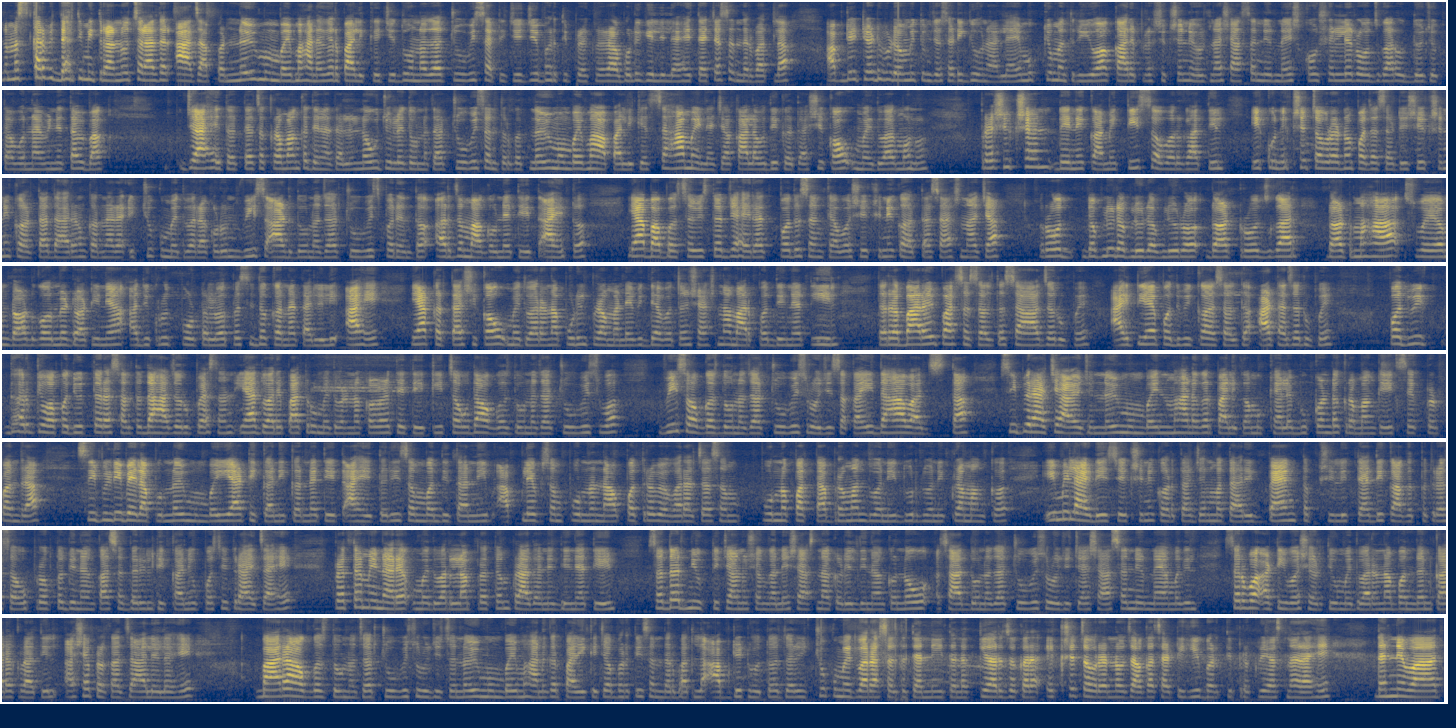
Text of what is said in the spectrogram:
नमस्कार विद्यार्थी मित्रांनो चला तर आज आपण नवी मुंबई महानगरपालिकेचे दोन हजार चोवीससाठीचे जे भरती प्रक्रिया राबवली गेलेली आहे त्याच्या संदर्भातला अपडेटेड व्हिडिओ मी तुमच्यासाठी घेऊन आले आहे. मुख्यमंत्री युवा कार्य प्रशिक्षण योजना शासन निर्णय कौशल्य रोजगार उद्योजकता व नाविन्यता विभाग जे आहे तर त्याचा क्रमांक देण्यात आला. नऊ जुलै दोन हजार चोवीस अंतर्गत नवी मुंबई महापालिकेत सहा महिन्याच्या कालावधीकरता शिकाऊ उमेदवार म्हणून प्रशिक्षण देणे कामे तीस वर्गातील एकूण एकशे चौऱ्याण्णव पदासाठी शैक्षणिक अर्था धारण करणाऱ्या इच्छुक उमेदवाराकडून वीस आठ दोन हजार चोवीसपर्यंत अर्ज मागवण्यात येत आहेत. याबाबत सविस्तर जाहिरात पदसंख्या व शैक्षणिक अर्था शासनाच्या रोज W W W dot rojgar dot Mahaswayam dot government dot in या अधिकृत पोर्टलवर प्रसिद्ध करण्यात आलेली आहे. याकरता शिकाऊ उमेदवारांना पुढील प्रमाणे विद्यावेतन शासनामार्फत देण्यात येईल. तर बारावी पास असाल तर सहा हजार रुपये आय टी आय पदविका असाल तर आठ हजार रुपये पदवीधर किंवा पदव्युत्तर असाल तर दहा हजार रुपये असन. याद्वारे पात्र उमेदवारांना कळत येते की चौदा ऑगस्ट दोन हजार चोवीस व वीस ऑगस्ट दोन हजार चोवीस रोजी सकाळी दहा वाजता शिबिराचे आयोजन नवी मुंबई महानगरपालिका मुख्यालय भूखंड क्रमांक एक सेक्टर पंधरा C B D Belapur Navi Mumbai या ठिकाणी करण्यात येत आहे. तरी संबंधितांनी आपले संपूर्ण नाव पत्र व्यवहाराचा पूर्ण पत्ता भ्रमणध्वनी दूरध्वनी क्रमांक ईमेल आय डी शैक्षणिक करता जन्मतारीख बँक तपशील इत्यादी कागदपत्रासह उपरोक्त दिनांका सदरील ठिकाणी उपस्थित राहायचं आहे. प्रथम येणाऱ्या उमेदवाराला प्रथम प्राधान्य देण्यात येईल. सदर नियुक्तीच्या अनुषंगाने शासनाकडील दिनांक नऊ सात दोन हजार चोवीस रोजीच्या शासन निर्णयामधील सर्व अटी व शर्ती उमेदवारांना बंधनकारक राहतील अशा प्रकारचं आलेलं हे बारा ऑगस्ट दोन हजार चोवीस रोजीचं नवी मुंबई महानगरपालिकेच्या भरती संदर्भातलं अपडेट होतं. जर इच्छुक उमेदवार असेल तर त्यांनी इथं नक्की अर्ज करा. एकशे चौऱ्याण्णव जागासाठी ही भरती प्रक्रिया असणार आहे. धन्यवाद.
